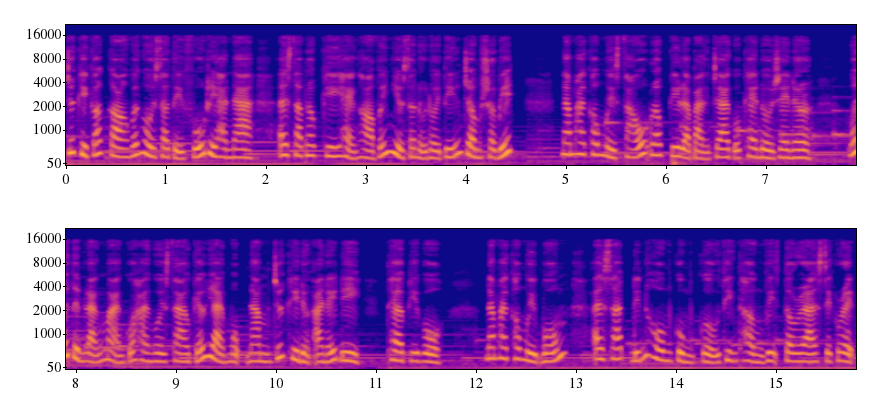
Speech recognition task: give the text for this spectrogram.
Trước khi có con với ngôi sao tỷ phú Rihanna, ASAP Rocky hẹn hò với nhiều sao nữ nổi tiếng trong showbiz. Năm 2016, Rocky là bạn trai của Kendall Jenner. Mối tình lãng mạn của hai ngôi sao kéo dài một năm trước khi đường ai nấy đi, theo People. Năm 2014, ASAP đính hôn cùng cựu thiên thần Victoria's Secret,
